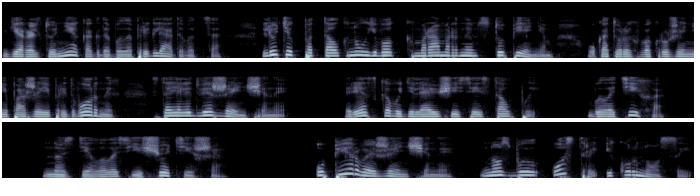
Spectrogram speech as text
Геральту некогда было приглядываться – Лютик подтолкнул его к мраморным ступеням, у которых в окружении пажей и придворных стояли две женщины, резко выделяющиеся из толпы. Было тихо, но сделалось еще тише. У первой женщины нос был острый и курносый,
